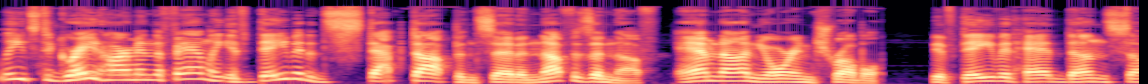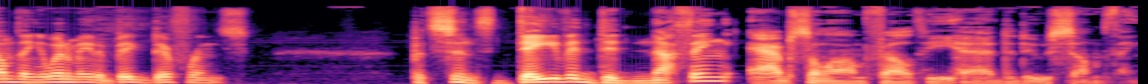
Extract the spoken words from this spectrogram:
leads to great harm in the family. If David had stepped up and said, Enough is enough, Amnon, you're in trouble. If David had done something, it would have made a big difference. But since David did nothing, Absalom felt he had to do something.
